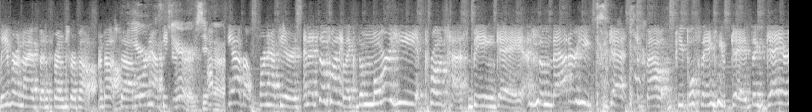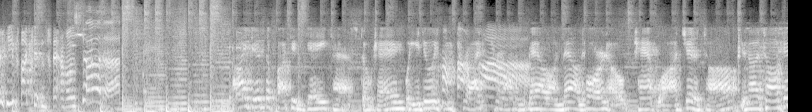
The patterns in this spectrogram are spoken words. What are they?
Lever and I have been friends for about about uh, four and a half years. Years, yeah. Yeah, about four and a half years. And it's so funny. Like, the more he protests being gay, and the madder he gets about people saying he's gay, the gayer he fucking sounds. Shut up. I did the fucking gay test, okay? What you do is you try to turn on male on male porno. Can't watch it at all. You're not talking.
